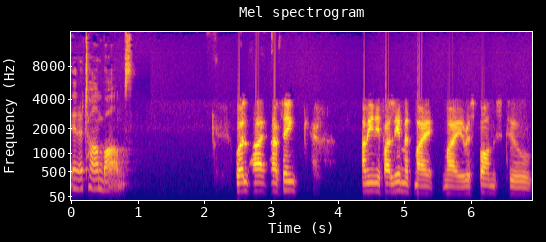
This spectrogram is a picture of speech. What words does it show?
and atom bombs. Well, I, I think, I mean, if I limit my my response to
